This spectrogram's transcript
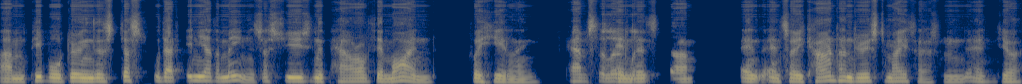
um, people doing this just without any other means, just using the power of their mind for healing. Absolutely. And it's, um, and and so you can't underestimate it. And and you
